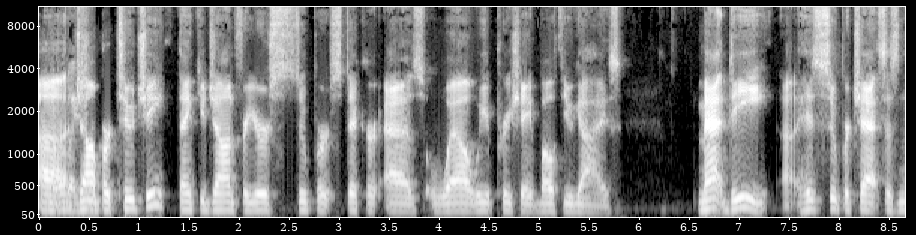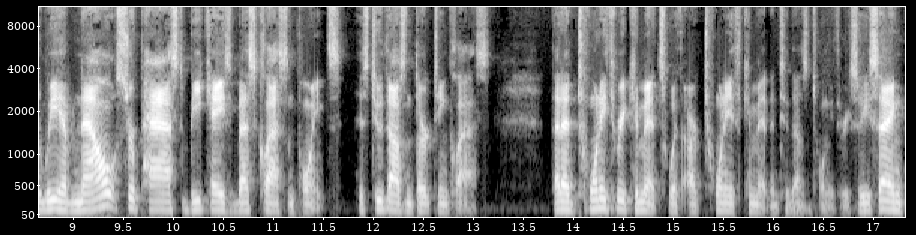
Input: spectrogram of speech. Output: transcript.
No uh, relation. John Bertucci. Thank you, John, for your super sticker as well. We appreciate both you guys. Matt D, uh, his super chat says we have now surpassed BK's best class in points, his 2013 class that had 23 commits with our 20th commit in 2023. So he's saying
